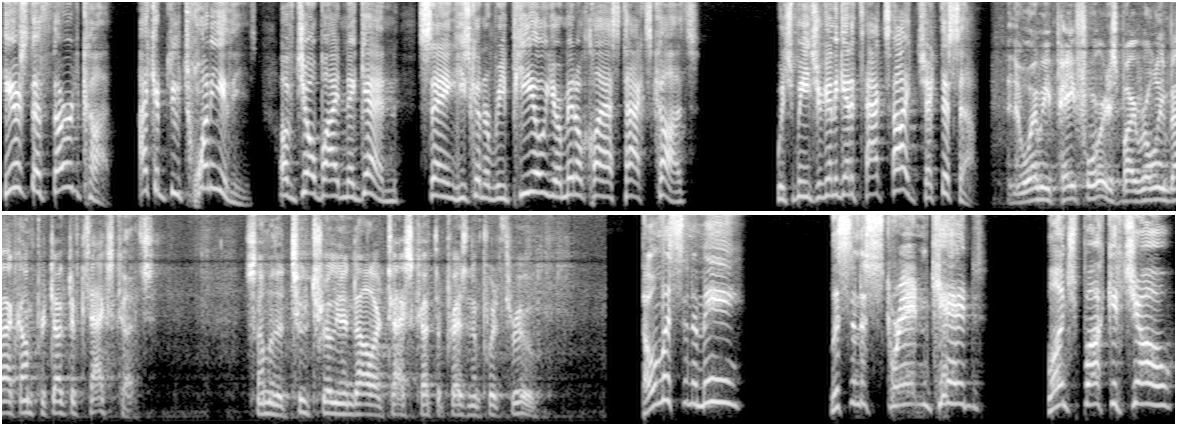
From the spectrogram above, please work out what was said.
Here's the third cut. I could do 20 of these of Joe Biden again saying he's going to repeal your middle class tax cuts, which means you're going to get a tax hike. Check this out. And the way we pay for it is by rolling back unproductive tax cuts. Some of the $2 trillion tax cut the president put through. Don't listen to me. Listen to Scranton Kid, Lunch Bucket Joe.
